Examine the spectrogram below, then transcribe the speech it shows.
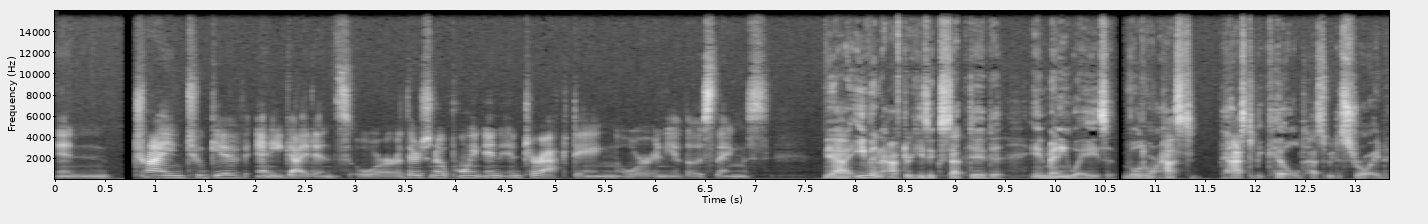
in trying to give any guidance or there's no point in interacting or any of those things. Yeah, even after he's accepted in many ways, Voldemort has to has to be killed, has to be destroyed.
